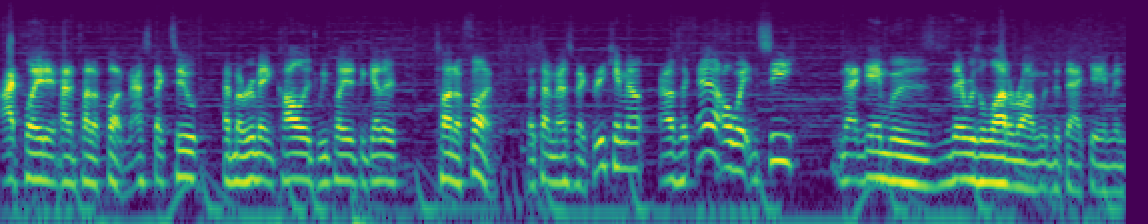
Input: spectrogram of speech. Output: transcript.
I played it, had a ton of fun. Mass Effect 2, had my roommate in college, we played it together, ton of fun. By the time Mass Effect 3 came out, I was like, eh, I'll wait and see. And that game was, there was a lot of wrong with that game, and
